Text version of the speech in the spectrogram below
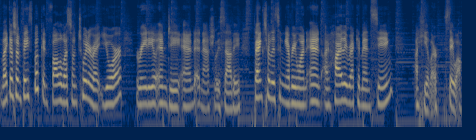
Like us on Facebook and follow us on Twitter at Your Radio MD and at Naturally Savvy. Thanks for listening, everyone, and I highly recommend seeing a healer. Stay well.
